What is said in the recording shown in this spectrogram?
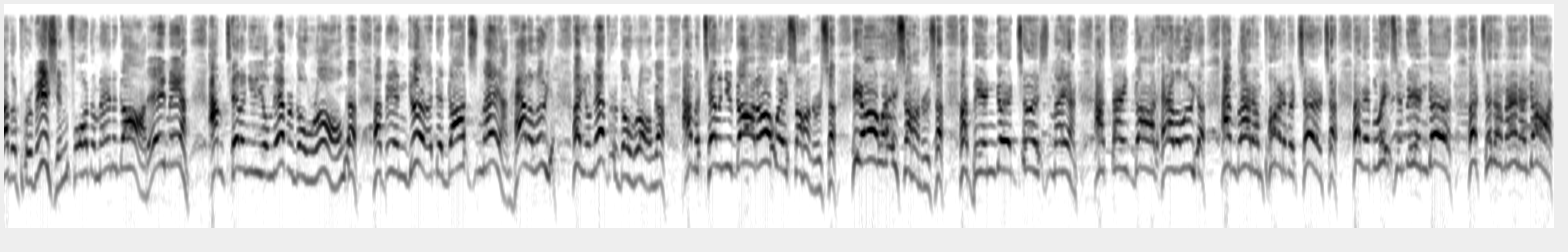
uh, the provision for the man of God. Amen. I'm telling you, you'll never go wrong uh, uh being good to God's man. Hallelujah. Uh, you'll never go wrong. Uh, I'm telling you, God always honors. he always honors being good to his man. I thank God, hallelujah. I'm glad I'm part of a church uh, that believes in being good uh, to the man of God.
